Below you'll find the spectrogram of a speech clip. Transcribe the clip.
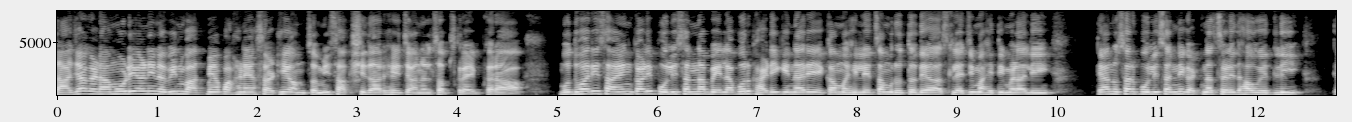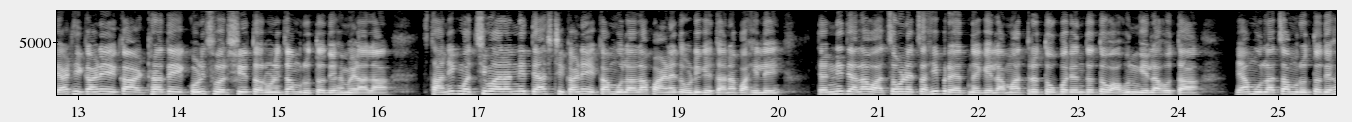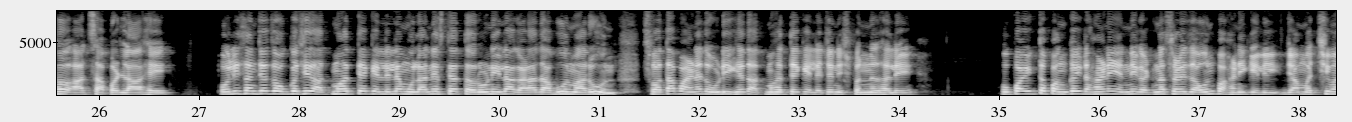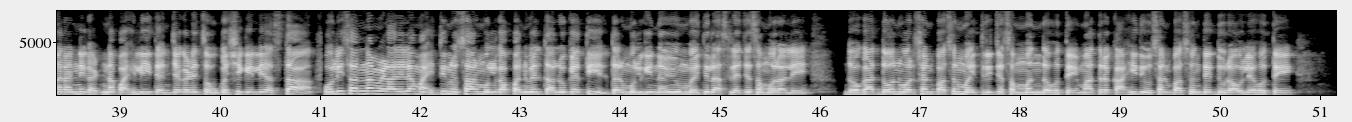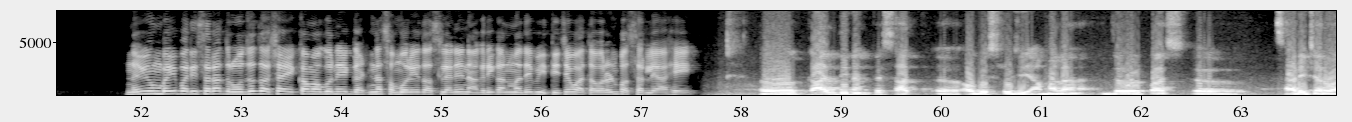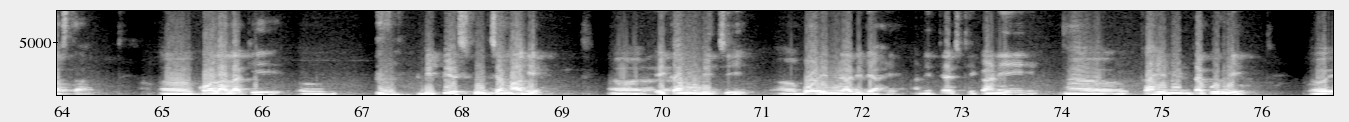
ताज्या घडामोडी आणि नवीन बातम्या पाहण्यासाठी आमचं मी साक्षीदार हे चॅनल सबस्क्राईब करा. बुधवारी सायंकाळी पोलिसांना बेलापूर खाडी किनारी एका महिलेचा मृतदेह असल्याची माहिती मिळाली. त्यानुसार पोलिसांनी घटनास्थळी धाव घेतली. त्या ठिकाणी एका अठरा ते एकोणीस वर्षीय तरुणीचा मृतदेह मिळाला. स्थानिक मच्छीमारांनी त्याच ठिकाणी एका मुलाला पाण्यात उडी घेताना पाहिले. त्यांनी त्याला वाचवण्याचाही प्रयत्न केला मात्र तोपर्यंत तो वाहून गेला होता. या मुलाचा मृतदेह आज सापडला आहे. पोलिसांच्या चौकशीत आत्महत्या केलेल्या मुलानेच त्या तरुणीला गळा दाबून मारून स्वतः पाण्यात उडी घेत आत्महत्या केल्याचे निष्पन्न झाले. उपायुक्त पंकज डहाणे यांनी घटनास्थळी जाऊन पाहणी केली. ज्या मच्छीमारांनी घटना पाहिली त्यांच्याकडे चौकशी केली असता पोलिसांना मिळालेल्या माहितीनुसार मुलगा पनवेल तालुक्यातील तर मुलगी नवी मुंबईतील असल्याचे समोर आले. दोघात दोन वर्षांपासून मैत्रीचे संबंध होते. मात्र काही दिवसांपासून ते दुरावले होते. नवी मुंबई परिसरात रोजच अशा एकामागून एक घटना समोर येत असल्याने नागरिकांमध्ये भीतीचे वातावरण पसरले आहे. काल दिनांक सात ऑगस्ट रोजी आम्हाला जवळपास साडेचार वाजता कॉल आला की डी पी एस स्कूलच्या मागे एका मुलीची बॉडी मिळालेली आहे आणि त्याच ठिकाणी काही मिनिटापूर्वी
